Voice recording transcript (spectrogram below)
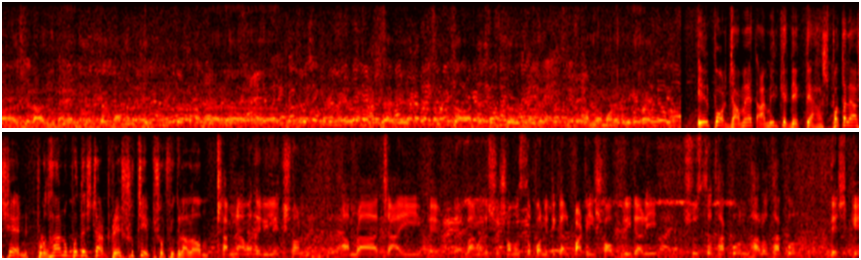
বাংলাদেশের রাজনীতির ক্রিটিক্যাল মোমেন্টে আমরা মনে করি। এরপর জামায়াত আমিরকে দেখতে হাসপাতালে আসেন প্রধান উপদেষ্টার প্রেস সচিব শফিকুল আলম। সামনে আমাদের ইলেকশন আমরা চাই বাংলাদেশের সমস্ত পলিটিক্যাল পার্টি সব লিডারই সুস্থ থাকুন ভালো থাকুন দেশকে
